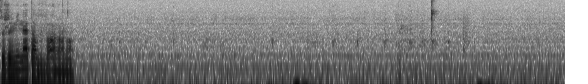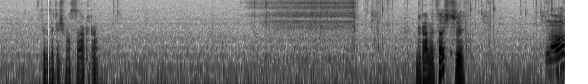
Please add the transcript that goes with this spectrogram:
co, że mi neta wywala, no. To jest jakaś masakra. Gramy coś, czy... No,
